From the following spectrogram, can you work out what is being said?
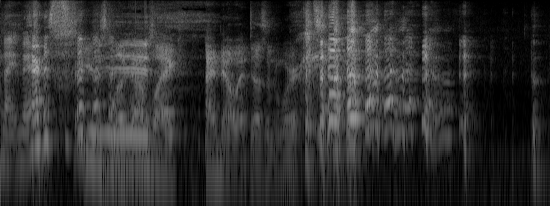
Stuff of nightmares. You just look up like, I know it doesn't work.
